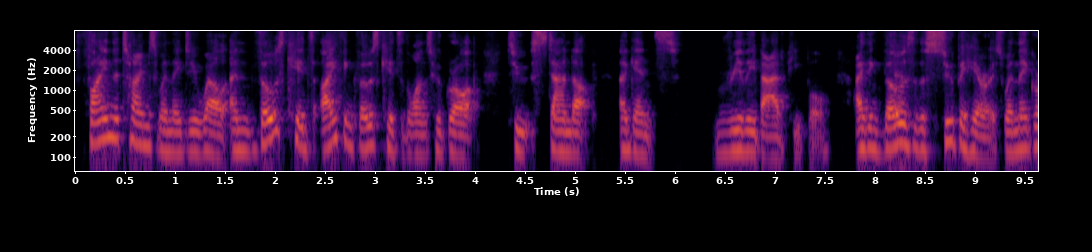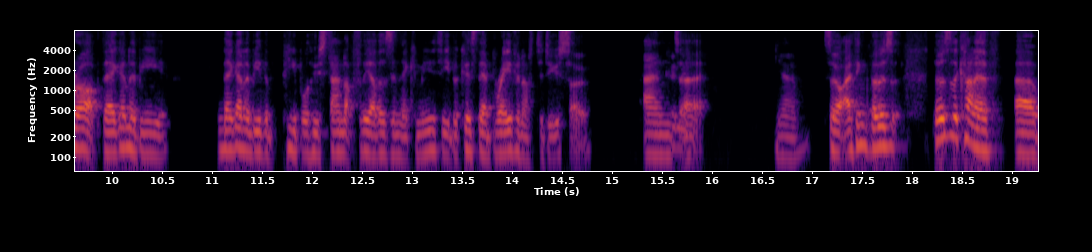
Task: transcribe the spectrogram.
find the times when they do well. And those kids, I think those kids are the ones who grow up to stand up against really bad people. I think those yeah. are the superheroes. When they grow up, they're going to be they're going to be the people who stand up for the others in their community because they're brave enough to do so. And uh, yeah, so I think those those are the kind of uh,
